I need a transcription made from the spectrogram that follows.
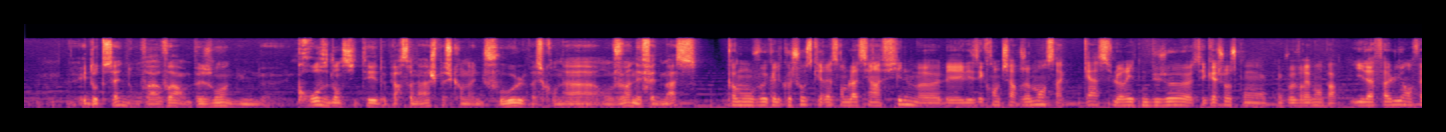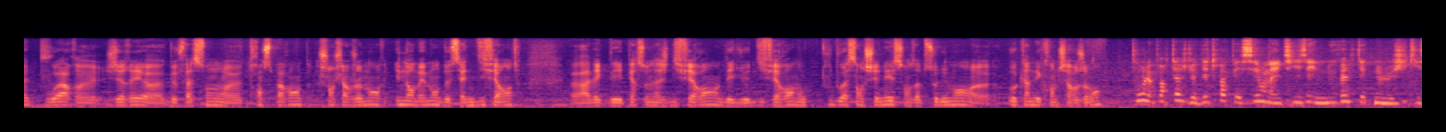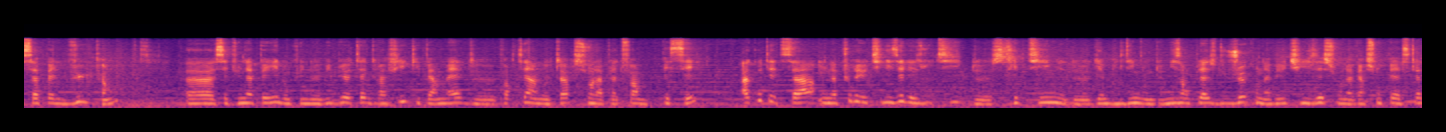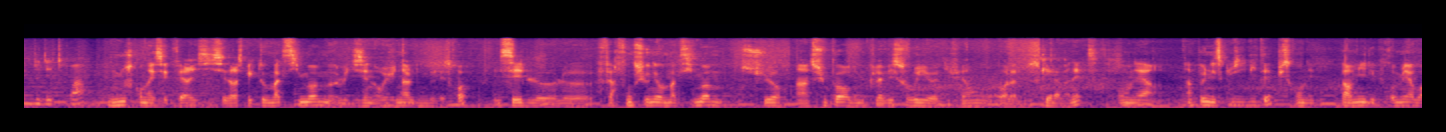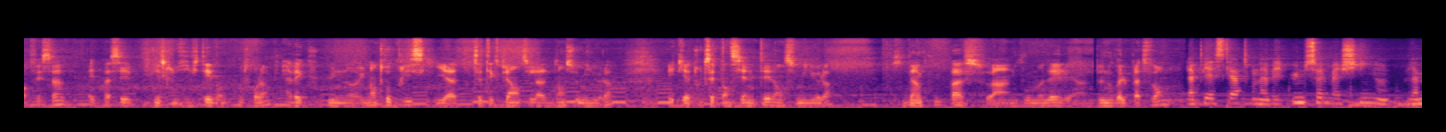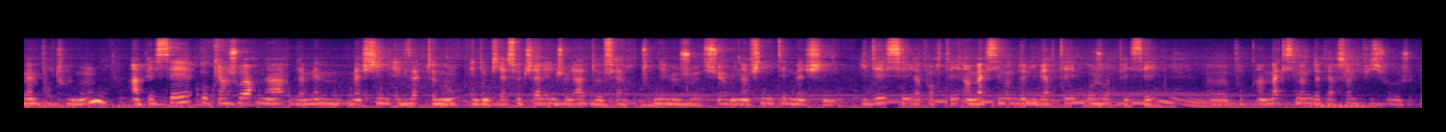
Et d'autres scènes, on va avoir besoin d'une grosse densité de personnages parce qu'on a une foule, parce qu'on on veut un effet de masse. Comme on veut quelque chose qui ressemble assez à un film, euh, les, écrans de chargement, ça casse le rythme du jeu, c'est quelque chose qu'on veut vraiment pas. Il a fallu en fait pouvoir euh, gérer euh, de façon transparente, sans chargement, énormément de scènes différentes, avec des personnages différents, des lieux différents, donc tout doit s'enchaîner sans absolument aucun écran de chargement. Pour le portage de D3 PC, on a utilisé une nouvelle technologie qui s'appelle Vulkan. Euh, c'est une API, donc une bibliothèque graphique qui permet de porter un moteur sur la plateforme PC. À côté de ça, on a pu réutiliser les outils de scripting de game building, donc de mise en place du jeu qu'on avait utilisé sur la version PS4 de D3. Nous, ce qu'on a essayé de faire ici, c'est de respecter au maximum le design original de D3, essayer de le, faire fonctionner au maximum sur un support, donc clavier-souris euh, différent de ce qu'est la manette. On est un, peu une exclusivité, puisqu'on est parmi les premiers à avoir fait ça, et de passer d'une exclusivité dans le contrôleur, avec une, une entreprise qui a toute cette expérience-là dans ce milieu-là, et qui a toute cette ancienneté dans ce milieu-là, d'un coup passe à un nouveau modèle et à de nouvelles plateformes. La PS4, on avait une seule machine, la même pour tout le monde. Un PC, aucun joueur n'a la même machine exactement. Et donc il y a ce challenge-là de faire tourner le jeu sur une infinité de machines. L'idée, c'est d'apporter un maximum de liberté aux joueurs PC euh, pour qu'un maximum de personnes puissent jouer au jeu.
